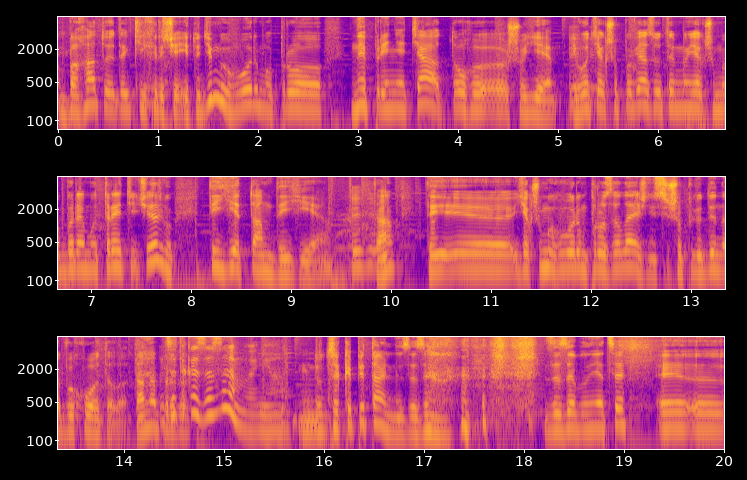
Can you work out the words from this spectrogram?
багато таких речей. І тоді ми говоримо про неприйняття того, що є. І от якщо пов'язувати ми, якщо ми беремо третій чергу, ти є там, де є. Та? Ти, е, Якщо ми говоримо про залежність, щоб людина виходила. Та, наприклад, Це таке заземлення. Ну, Це капітальне заземлення. заземлення. Це, е, е,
